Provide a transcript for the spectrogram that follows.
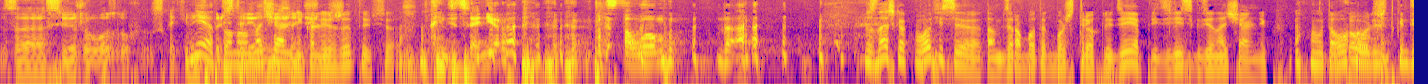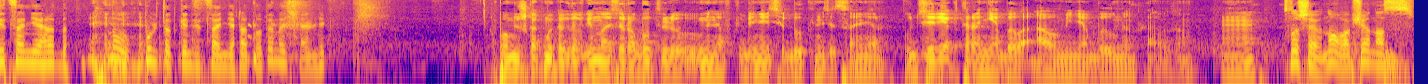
за свежий воздух с какими-нибудь Нет, он у начальника женщинами? лежит и все. Кондиционер под столом. Да. Ну, знаешь, как в офисе, там, где работает больше трех людей, определись, где начальник. У того, у кого лежит кондиционер, да. ну, пульт от кондиционера, тот и начальник. Помнишь, как мы, когда в гимназии работали, у меня в кабинете был кондиционер? У директора не было, а у меня был Мюнхгаузен. Слушай, ну, вообще у нас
